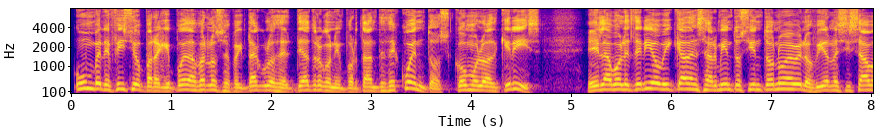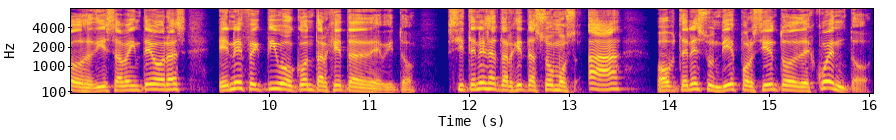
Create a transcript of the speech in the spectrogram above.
un beneficio para que puedas ver los espectáculos del teatro con importantes descuentos. ¿Cómo lo adquirís? En la boletería ubicada en Sarmiento 109 los viernes y sábados de 10 a 20 horas, en efectivo o con tarjeta de débito. Si tenés la tarjeta Somos A, obtenés un 10% de descuento.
